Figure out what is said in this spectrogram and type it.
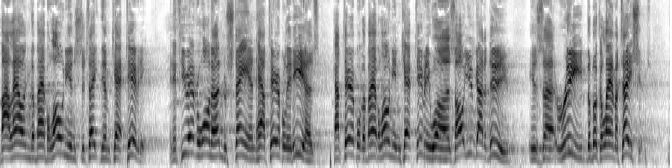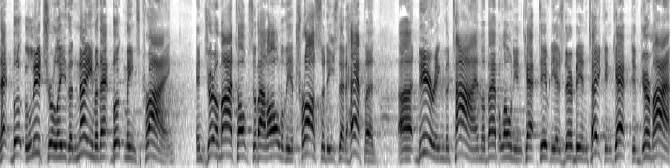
by allowing the Babylonians to take them captivity. And if you ever want to understand how terrible it is, how terrible the Babylonian captivity was, all you've got to do is uh, read the book of Lamentations. That book, literally, the name of that book means crying. And Jeremiah talks about all of the atrocities that happened uh, during the time of Babylonian captivity as they're being taken captive. Jeremiah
